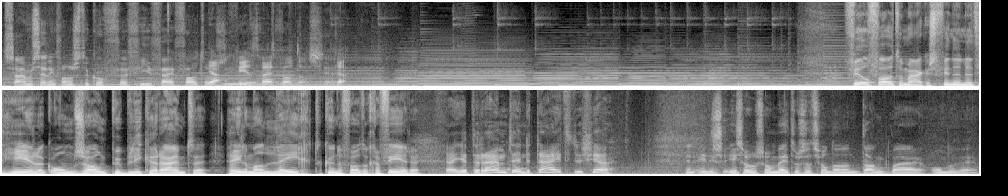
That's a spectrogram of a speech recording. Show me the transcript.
samenstelling van een stuk of eh, vier, vijf foto's. Ja, vier tot eh, vijf foto's. Ja. Veel fotomakers vinden het heerlijk om zo'n publieke ruimte helemaal leeg te kunnen fotograferen. Ja, je hebt de ruimte en de tijd, dus ja. En is, is zo'n zo'n metrostation dan een dankbaar onderwerp?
